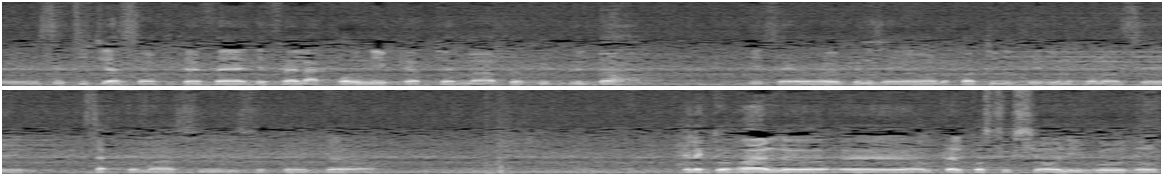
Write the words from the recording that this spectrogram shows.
Euh, cette situation qui devait faire la chronique actuellement peu plus tard. Et c'est heureux que nous ayons l'opportunité de nous prononcer exactement sur ce code euh, électoral euh, en pleine construction au niveau, donc,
